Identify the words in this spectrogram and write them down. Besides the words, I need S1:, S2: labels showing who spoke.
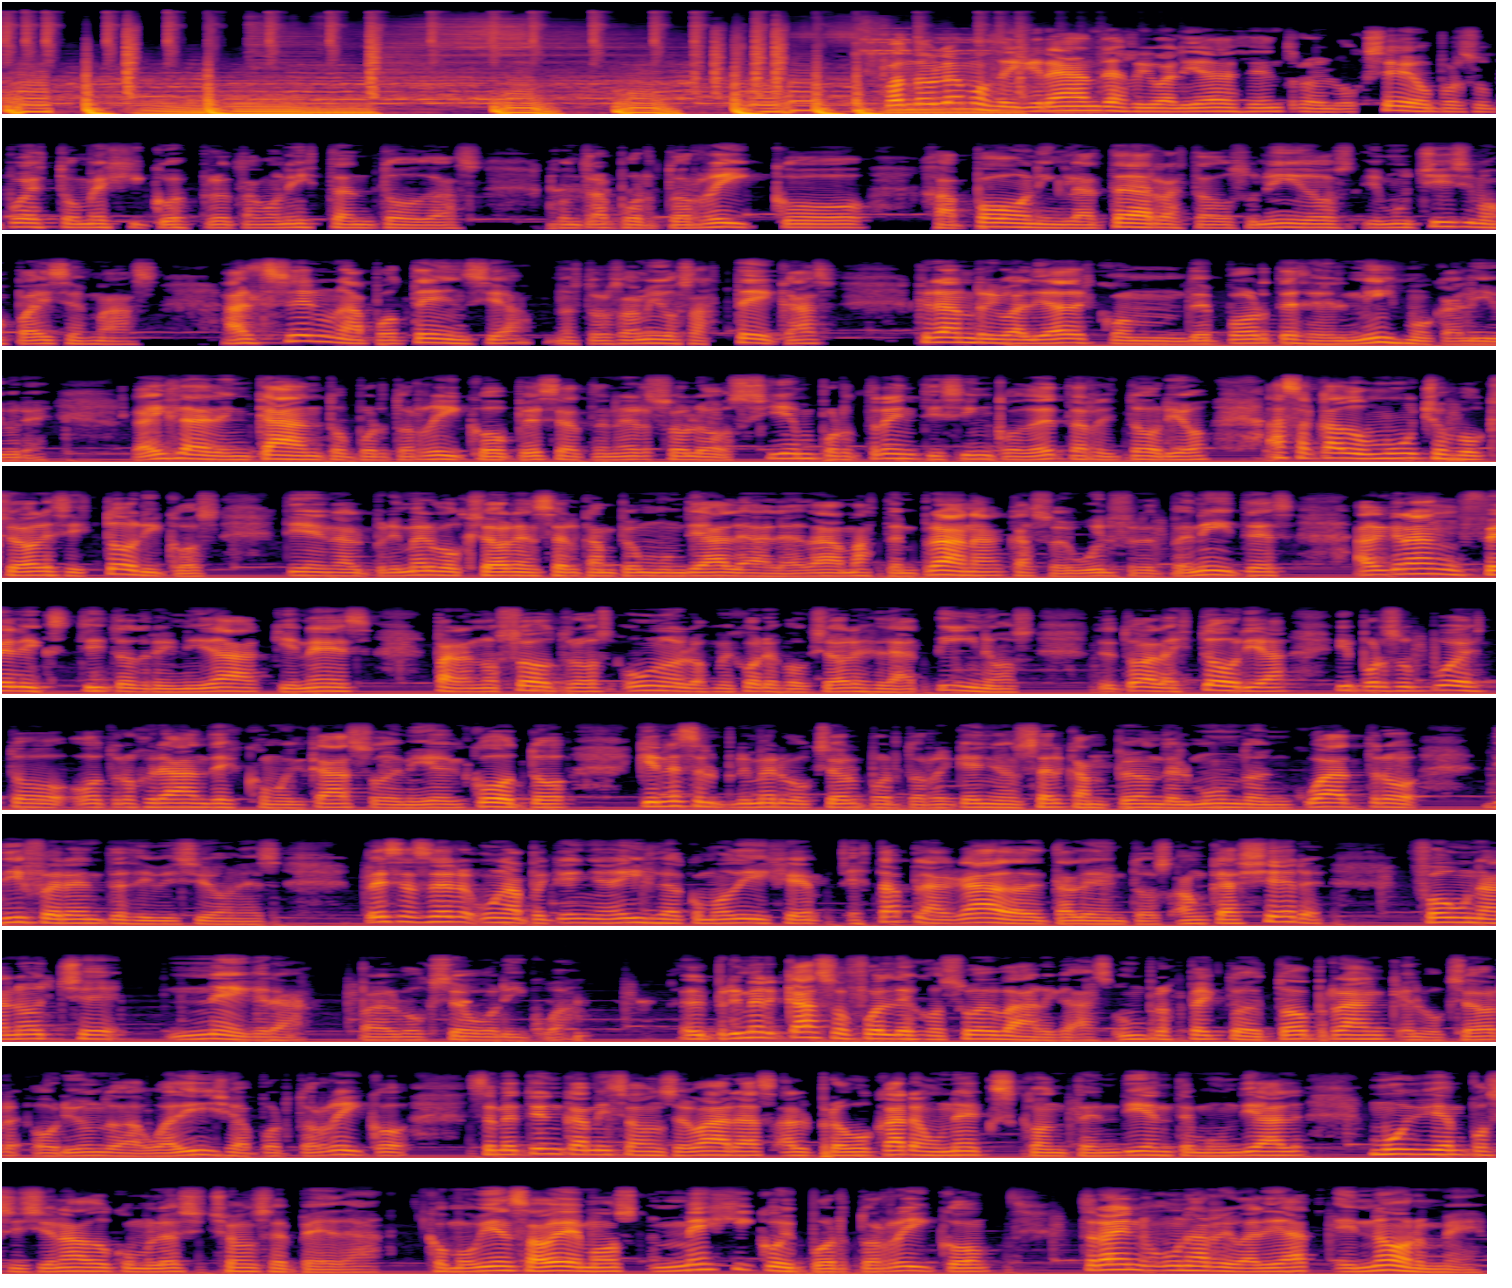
S1: Thank you. Cuando hablamos de grandes rivalidades dentro del boxeo, por supuesto, México es protagonista en todas, contra Puerto Rico, Japón, Inglaterra, Estados Unidos y muchísimos países más. Al ser una potencia, nuestros amigos aztecas crean rivalidades con deportes del mismo calibre. La isla del encanto, Puerto Rico, pese a tener solo 100 por 35 de territorio, ha sacado muchos boxeadores históricos. Tienen al primer boxeador en ser campeón mundial a la edad más temprana, caso de Wilfred Benítez, al gran Félix Tito Trinidad, quien es, para nosotros, uno de los mejores boxeadores latinos de toda la historia, y por supuesto otros grandes como el caso de Miguel Cotto, quien es el primer boxeador puertorriqueño en ser campeón del mundo en cuatro diferentes divisiones. Pese a ser una pequeña isla, como dije, está plagada de talentos, aunque ayer fue una noche negra para el boxeo boricua. El primer caso fue el de Josué Vargas, un prospecto de top rank, el boxeador oriundo de Aguadilla, Puerto Rico, se metió en camisa once varas al provocar a un ex contendiente mundial muy bien posicionado como lo es John Cepeda. Como bien sabemos, México y Puerto Rico traen una rivalidad enorme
